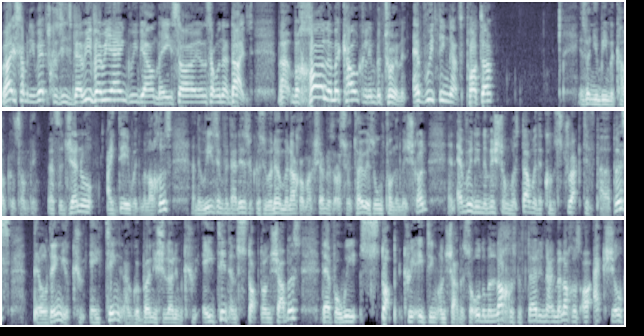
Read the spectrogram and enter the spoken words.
Right, somebody rips because he's very, very angry, and someone that dies. But everything that's potter, is when you be mekalkel something. That's the general idea with malachas, and the reason for that is because we know malacha machshavas asrato is all from the Mishkan, and everything the Mishkan was done with a constructive purpose, building, you're creating, Rabbani Shalonim created and stopped on Shabbos, therefore we stop creating on Shabbos. So all the malachas, the 39 malachas are actual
